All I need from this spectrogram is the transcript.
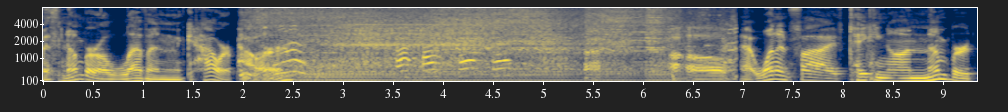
With number 11, Cower Power. Uh-oh. At 1 and 5, taking on number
